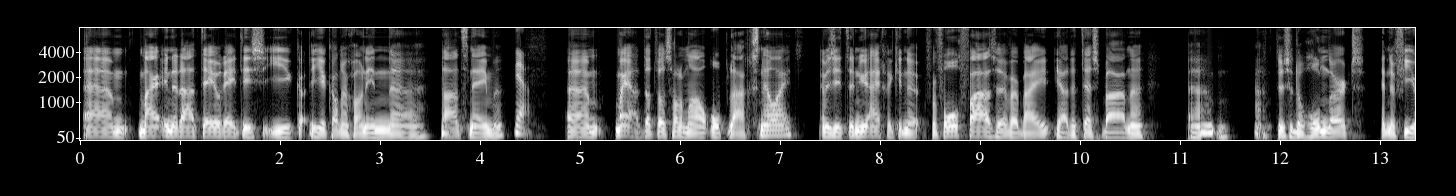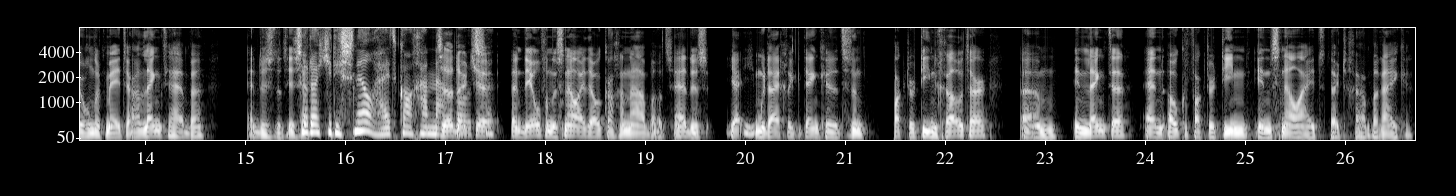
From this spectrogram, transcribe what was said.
Ehm, maar inderdaad, theoretisch, je, kan- je kan er gewoon in eh, plaatsnemen. Ja. Ehm, maar ja, dat was allemaal op lage snelheid. En we zitten nu eigenlijk in de vervolgfase, waarbij ja, de testbanen ehm, ja, tussen de 100 en de 400 meter aan lengte hebben. En dus dat is Zodat je die snelheid kan gaan nabootsen. zodat je een deel van de snelheid ook kan gaan nabootsen. Hè? Dus ja, je moet eigenlijk denken, het is een factor 10 groter ehm, in lengte en ook een factor 10 in snelheid dat je gaat bereiken.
